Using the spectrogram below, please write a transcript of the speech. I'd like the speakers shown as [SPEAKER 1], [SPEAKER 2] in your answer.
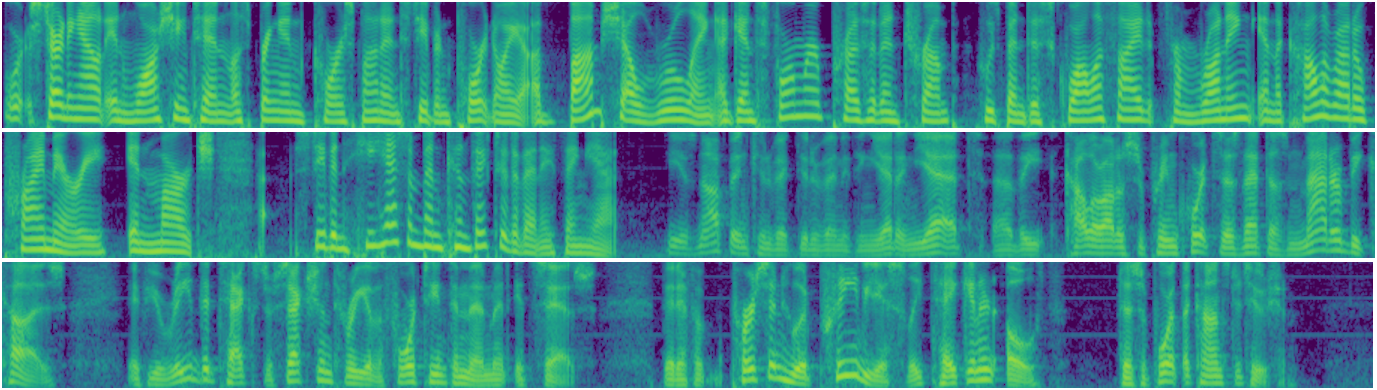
[SPEAKER 1] We're starting out in Washington. Let's bring in correspondent Steven Portnoy. A bombshell ruling against former President Trump, who's been disqualified from running in the Colorado primary in March. Uh, Steven, he hasn't been convicted of anything yet.
[SPEAKER 2] He has not been convicted of anything yet, and yet uh, the Colorado Supreme Court says that doesn't matter because if you read the text of Section 3 of the 14th Amendment, it says that if a person who had previously taken an oath to support the Constitution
